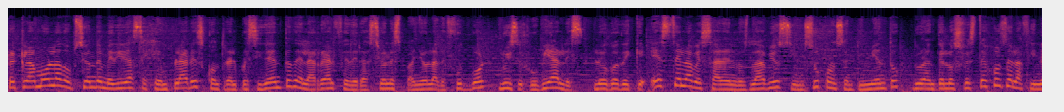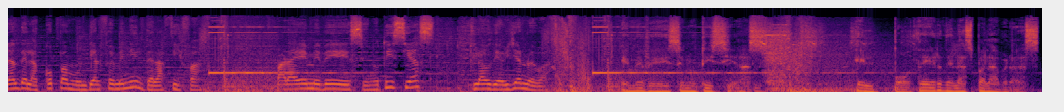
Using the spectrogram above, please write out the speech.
reclamó la adopción de medidas ejemplares contra el presidente de la Real Federación Española de Fútbol, Luis Rubiales, luego de que éste la besara en los labios sin su consentimiento durante los festejos de la final de la Copa Mundial Femenil de la FIFA. Para MBS Noticias, Claudia Villanueva. MBS Noticias. El poder de las palabras.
